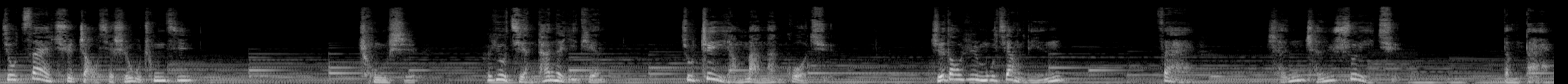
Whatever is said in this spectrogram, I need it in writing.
就再去找些食物充饥。充实而又简单的一天，就这样慢慢过去，直到日暮降临，再沉沉睡去，等待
